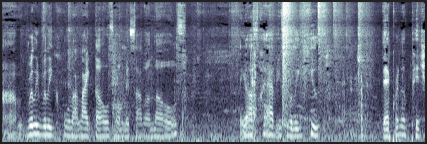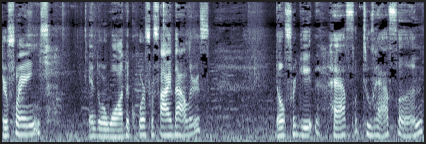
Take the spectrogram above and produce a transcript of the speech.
Um, really, really cool. I like those. Don't miss out on those. They also have these really cute decorative picture frames and or wall decor for $5. Don't forget have to have fun.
